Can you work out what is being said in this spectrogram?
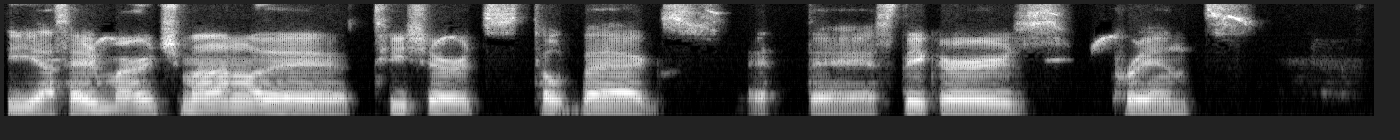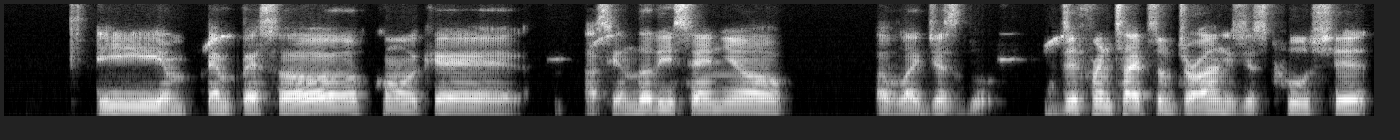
y hacer merch, mano, de t-shirts, tote bags, este, stickers, prints. Y em- empezó como que haciendo diseño of like just different types of drawings, just cool shit.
